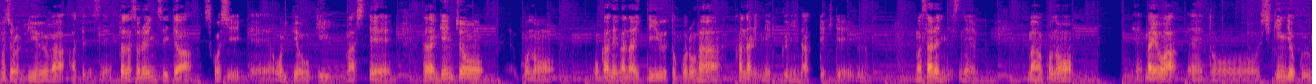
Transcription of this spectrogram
もちろん理由があってですね。ただそれについては少し、えー、置いておきまして、ただ現状、このお金がないっていうところがかなりネックになってきている。まあ、さらにですね、まあ、この、まあ、要は、えっ、ー、と、資金力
